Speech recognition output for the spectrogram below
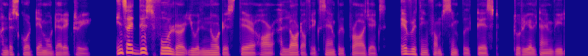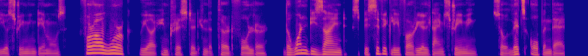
underscore demo directory. Inside this folder, you will notice there are a lot of example projects, everything from simple test to real-time video streaming demos. For our work, we are interested in the third folder, the one designed specifically for real-time streaming. So let's open that.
